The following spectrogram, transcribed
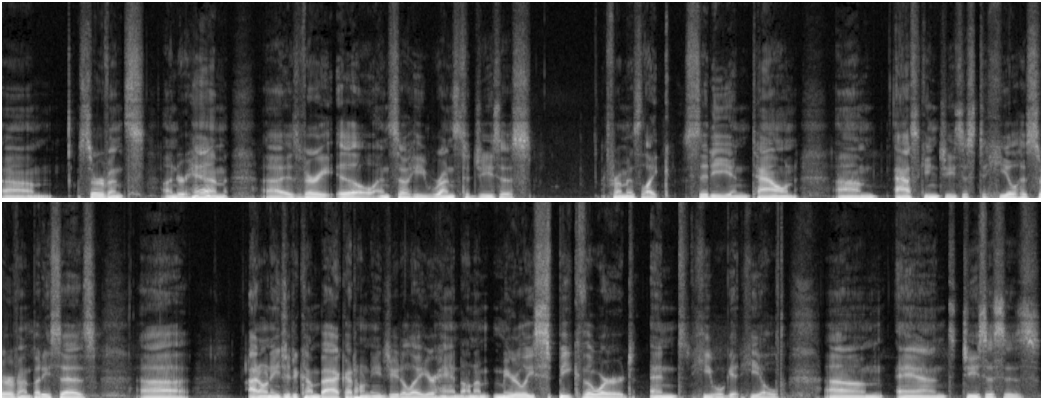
um, servants under him uh, is very ill, and so he runs to Jesus from his like city and town, um, asking Jesus to heal his servant. But he says, uh, I don't need you to come back. I don't need you to lay your hand on him. Merely speak the word, and he will get healed. Um, and Jesus is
